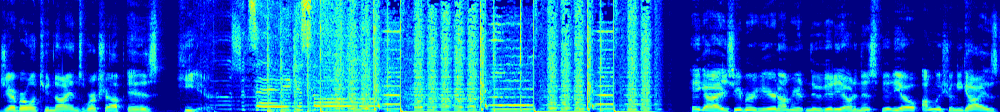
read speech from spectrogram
Jbro129's workshop is here. Hey guys, Jibber here, and I'm here with a new video, and in this video, I'm going to show you guys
